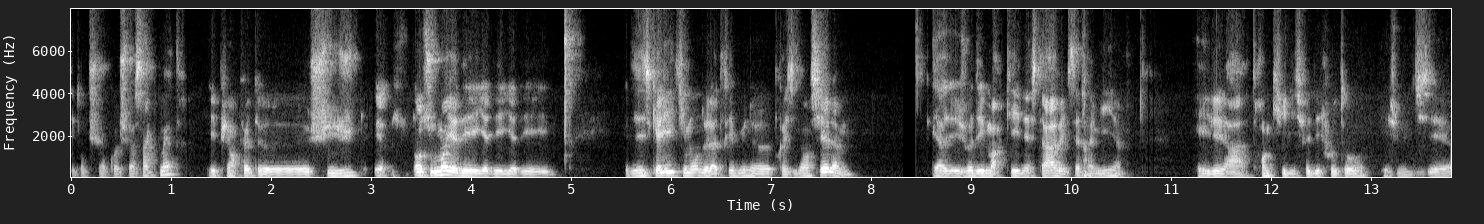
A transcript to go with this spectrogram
et donc je suis, quoi, je suis à 5 mètres. Et puis en fait, je suis juste. En dessous de moi, il y a des, escaliers qui montent de la tribune présidentielle. Et je vois démarquer Nesta avec sa famille. Et il est là, tranquille, il se fait des photos. Et je me disais,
